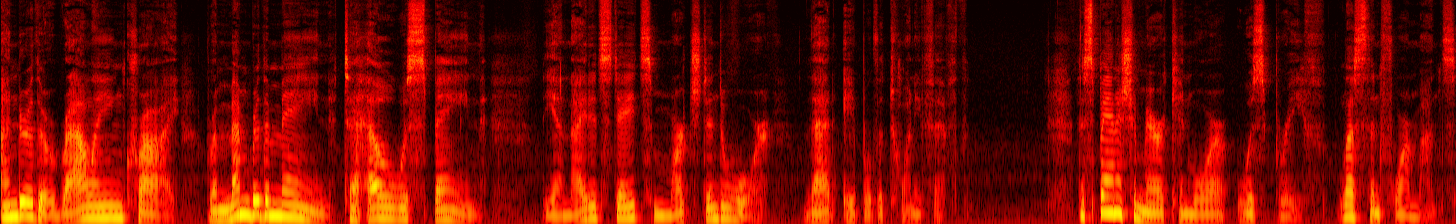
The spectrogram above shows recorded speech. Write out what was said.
Under the rallying cry, Remember the Maine, to hell with Spain, the United States marched into war that April the 25th. The Spanish American War was brief, less than four months.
